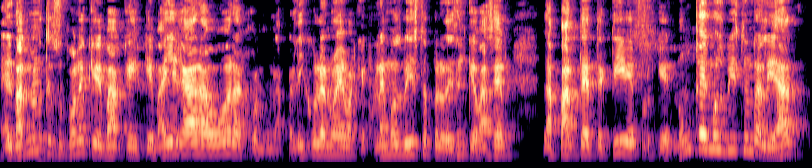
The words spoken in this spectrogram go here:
El Batman que supone que va, que, que va a llegar ahora con la película nueva, que no la hemos visto, pero dicen que va a ser la parte detective, porque nunca hemos visto en realidad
